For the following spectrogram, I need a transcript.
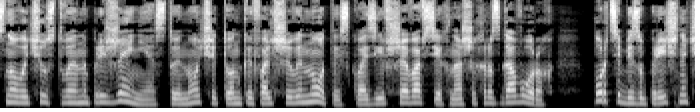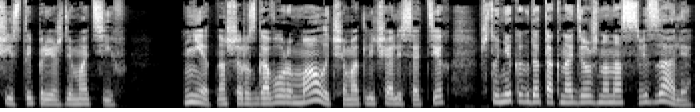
Снова чувствуя напряжение с той ночи тонкой фальшивой нотой, сквозившая во всех наших разговорах, портя безупречно чистый прежде мотив — нет, наши разговоры мало чем отличались от тех, что некогда так надежно нас связали.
